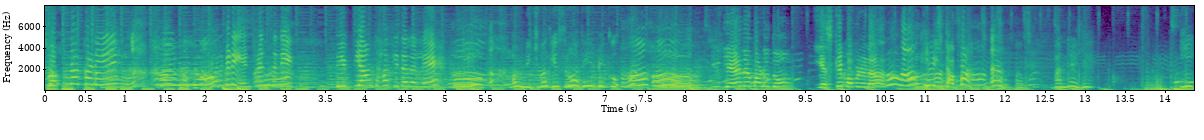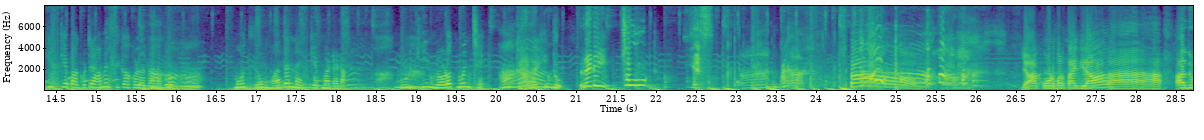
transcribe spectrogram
ಸ್ವಪ್ನ ಕಡೆ ಹೊರಗಡೆ ಎಂಟ್ರೆನ್ಸ್ ಅಲ್ಲಿ ದಿವ್ಯಾ ಅಂತ ಹಾಕಿದಾರಲ್ಲೇ. ಅವ್ಳ ನಿಜವಾದ ಹೆಸರು ಅದೇ ಇರ್ಬೇಕು. ಈಗ ಏನೇ ಮಾಡೋದು? ಎಸ್ಕೇಪ್ ಆಗ್ಬಿಡೋಣ. ಬಂದ್ರೆ ಇಲ್ಲಿ. ಈಗ ಎಸ್ಕೇಪ್ ಆಗ್ಬಿಟ್ರೆ ಆಮೇಲೆ ಸಿಕ್ಕಾಕೊಳ್ಳಲ್ವಾ ನಾವು? ಮೊದ್ಲು ಮದನ್ನ ಎಸ್ಕೇಪ್ ಮಾಡೋಣ. ಹುಡುಗಿ ನೋಡಕ್ ಮುಂಚೆ. ಕರೆಕ್ಟ್ ರೆಡಿ ಚೂಟ್ ಎಸ್ ಯಾಕೆ ಓಡ್ ಬರ್ತಾ ಇದ್ದೀರಾ? ಅದು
